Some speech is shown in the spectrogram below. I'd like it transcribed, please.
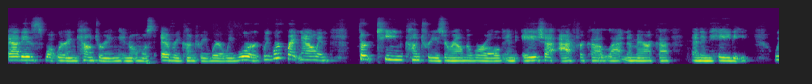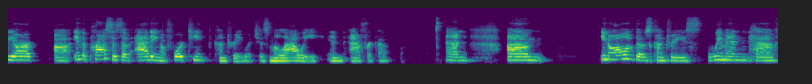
that is what we're encountering in almost every country where we work. We work right now in 13 countries around the world in Asia, Africa, Latin America, and in Haiti. We are uh, in the process of adding a 14th country, which is Malawi in Africa. And um, in all of those countries, women have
